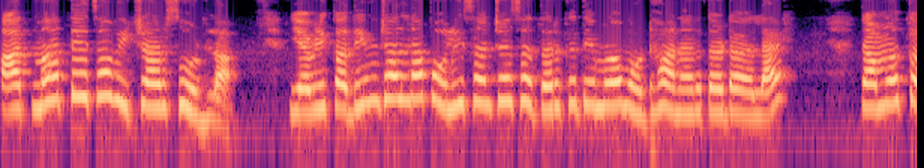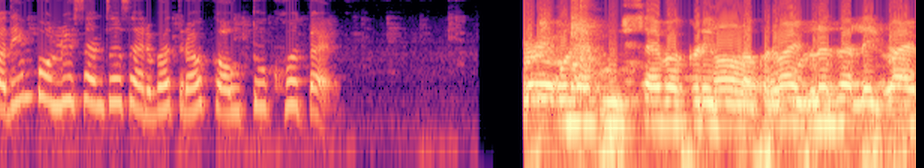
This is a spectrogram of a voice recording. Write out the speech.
आत्महत्येचा विचार सोडला. यावेळी कदीम जालना पोलिसांच्या सतर्कतेमुळे मोठा अनर्थ टळलाय. त्यामुळे कदीम पोलिसांचं सर्वत्र कौतुक होत आहे साहेबाकडे झालंय काय?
